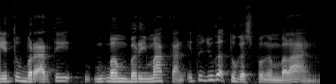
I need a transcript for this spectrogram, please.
itu berarti memberi makan. Itu juga tugas pengembalaan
